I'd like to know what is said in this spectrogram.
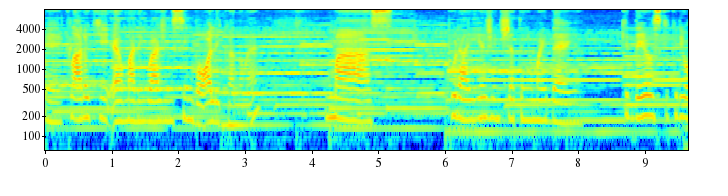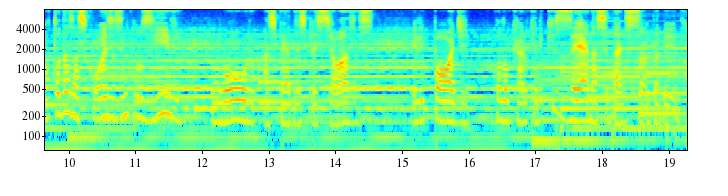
É claro que é uma linguagem simbólica, não é? Mas por aí a gente já tem uma ideia que Deus que criou todas as coisas, inclusive o ouro, as pedras preciosas, Ele pode colocar o que Ele quiser na cidade santa dele.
